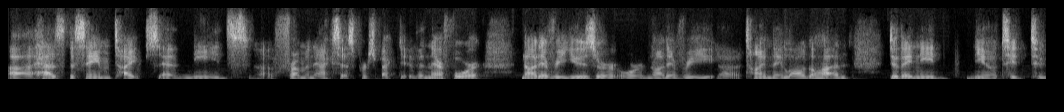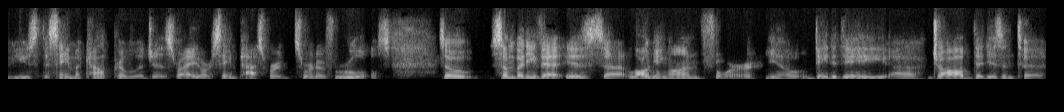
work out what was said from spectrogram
uh, has the same types and needs uh, from an access perspective. And therefore, not every user or not every uh, time they log on do they need you know to, to use the same account privileges, right? Or same password sort of rules. So somebody that is uh, logging on for you know day to day job that isn't a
